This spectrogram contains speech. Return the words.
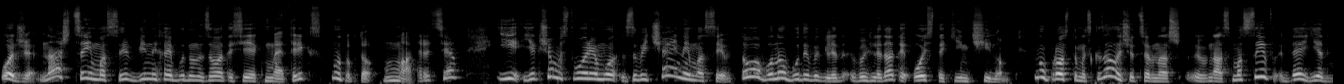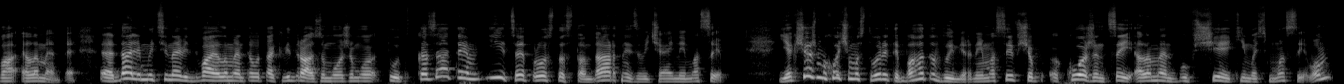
Отже, наш цей масив, він нехай буде називатися як Matrix, ну тобто матриця. І якщо ми створюємо звичайний масив, то воно буде виглядати ось таким чином. Ну, просто ми сказали, що це в нас, в нас масив, де є два елементи. Е, Далі ми ці навіть два елементи отак відразу можемо тут вказати, і це просто стандартний звичайний масив. Якщо ж ми хочемо створити багатовимірний масив, щоб кожен цей елемент був ще якимось масивом,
